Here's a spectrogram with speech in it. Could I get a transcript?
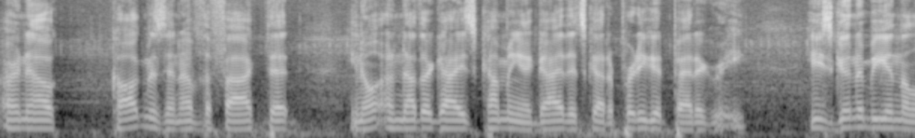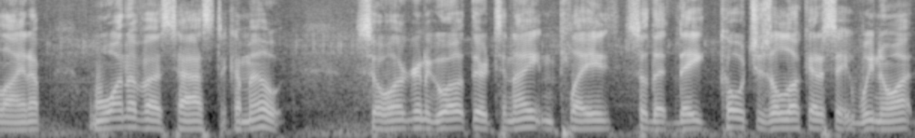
are now cognizant of the fact that you know another guy's coming, a guy that's got a pretty good pedigree. He's going to be in the lineup. One of us has to come out. So we're going to go out there tonight and play so that they coaches will look at it and say, we know what,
